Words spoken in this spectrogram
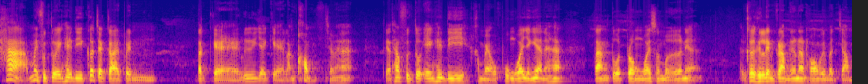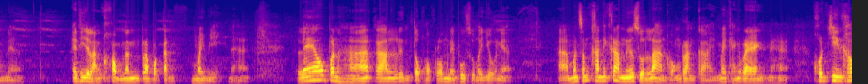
ถ้าไม่ฝึกตัวเองให้ดีก็จะกลายเป็นตะแก่หรือยายแก่หลังค่อมใช่ไหมฮะแต่ถ้าฝึกตัวเองให้ดีเขมวพุงไว้อย่างเงี้ยนะฮะตั้งตัวตรงไว้เสมอเนี่ยก็คือเล่นกล้ามเนื้อหน้าท้องเป็นประจำเนี่ยไอ้ที่จะหลังค่อมนั้นรับประกัน ไม่มีนะฮะแล้วปัญหาการลื่นตกหกล้มในผู้สูงอายุเนี่ยมันสำคัญที่กล้ามเนื้อส่วนล่างของร่างกายไม่แข็งแรงนะฮะคนจีนเขา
